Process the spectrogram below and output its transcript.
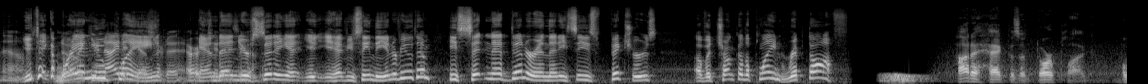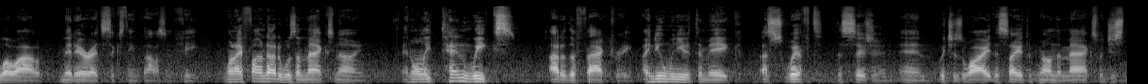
No. You take a no. brand like new plane, and then you're ago. sitting at. You, have you seen the interview with him? He's sitting at dinner, and then he sees pictures of a chunk of the plane ripped off. How the heck does a door plug blow out midair at 16,000 feet? When I found out it was a MAX 9, and only 10 weeks out of the factory. I knew we needed to make a swift decision, and which is why I decided to ground the Max with just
